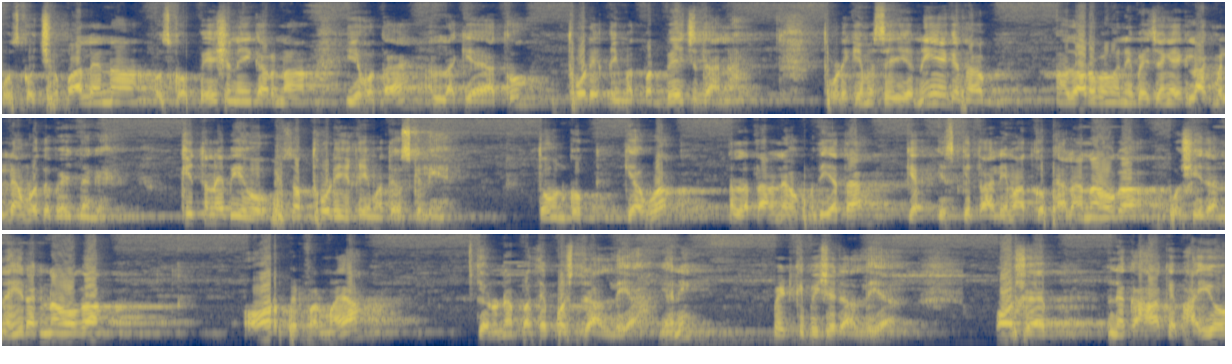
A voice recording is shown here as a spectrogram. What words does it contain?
اس کو چھپا لینا، اس کو پیش نہیں کرنا، یہ ہوتا ہے اللہ کی آیات کو تھوڑی قیمت پر بیچ دینا۔ تھوڑی قیمت سے یہ نہیں ہے کہ صاحب ہزار روپے میں نہیں بیچیں گے، ایک لاکھ مل جائیں گے تو بیچ دیں گے۔ کتنے بھی ہو، سب تھوڑی ہی قیمت ہے اس کے لیے۔ تو ان کو کیا ہوا؟ اللہ تعالیٰ نے حکم دیا تھا کہ اس کی تعلیمات کو پھیلانا ہوگا، پوشیدہ نہیں رکھنا ہوگا۔ اور پھر فرمایا کہ انہوں نے پتھے پشت ڈال دیا یعنی پیٹ کے پیچھے ڈال دیا۔ اور شعیب نے کہا کہ بھائیو،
